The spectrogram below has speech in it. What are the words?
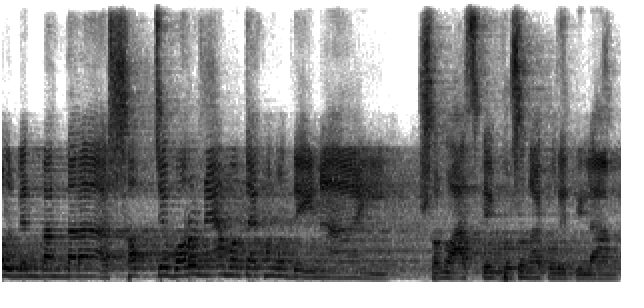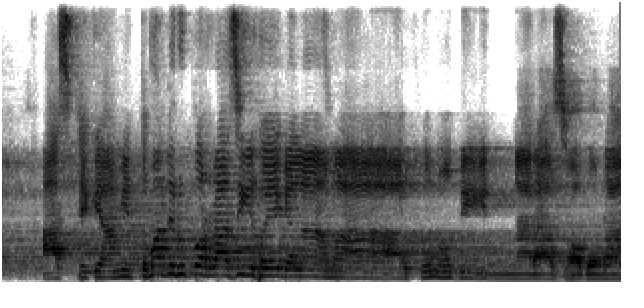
বলবেন, বান্দারা, সবচেয়ে বড় নেয়ামত এখনও দেই নাই। শোনো, আজকে ঘোষণা করে দিলাম, আজ থেকে আমি তোমাদের উপর রাজি হয়ে গেলাম, আর কোনোদিন নারাজ হব না।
